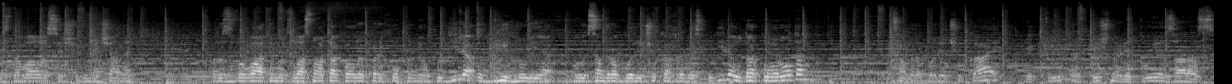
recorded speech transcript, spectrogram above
і здавалося, що вінничани розвиватимуть власну атаку, але перехоплення у Поділля обігрує Олександра Борячука гравець Поділля. Удар поворотом Олександра Борячука, який практично рятує зараз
